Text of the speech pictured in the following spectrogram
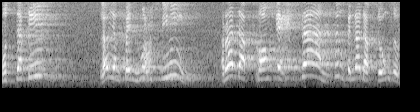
متقي แล้วยังเป็น محسنين ระดับของ إحسان ซึ่งเป็นระดับสูงสุด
